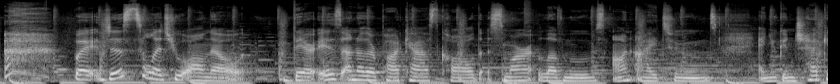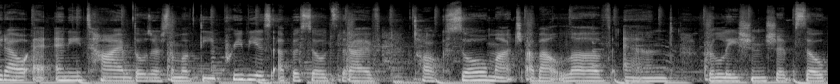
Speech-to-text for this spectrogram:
but just to let you all know, there is another podcast called Smart Love Moves on iTunes, and you can check it out at any time. Those are some of the previous episodes that I've talked so much about love and relationships. So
